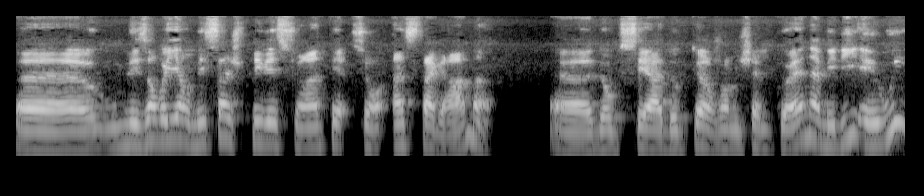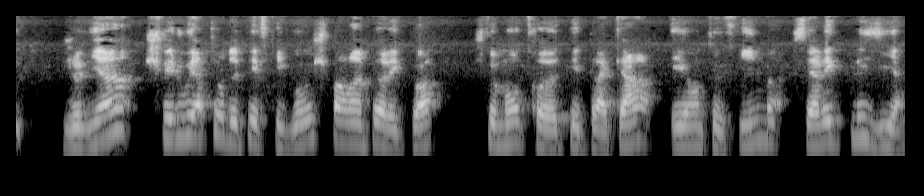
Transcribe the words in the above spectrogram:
euh, vous me les envoyez en message privé sur, sur Instagram? Donc c'est à docteur Jean-Michel Cohen, Amélie. Et oui, je viens, je fais l'ouverture de tes frigos, je parle un peu avec toi, je te montre euh, tes placards et on te filme. C'est avec plaisir.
